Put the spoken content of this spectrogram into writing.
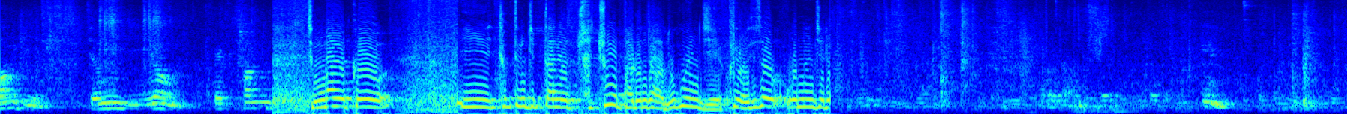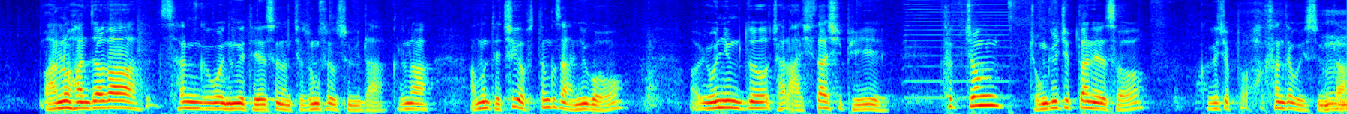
조광희, 정기영, 백창 정말 그 이 특정 집단의 최초의 발언자가 누구인지 그게 어디서 오는지를 많은 환자가 생기고 있는 것에 대해서는 죄송스럽습니다. 그러나 아무 대책이 없었던 것은 아니고 어, 의원님도 잘 아시다시피 특정 종교 집단에서 그것이 확산되고 있습니다.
